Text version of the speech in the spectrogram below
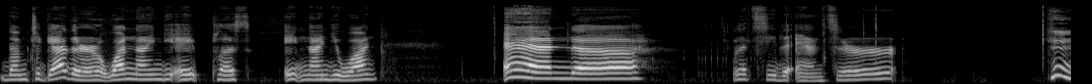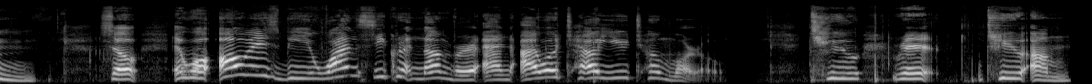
them together 198 plus 891 and uh, let's see the answer. Hmm. So it will always be one secret number and i will tell you tomorrow to re- to um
